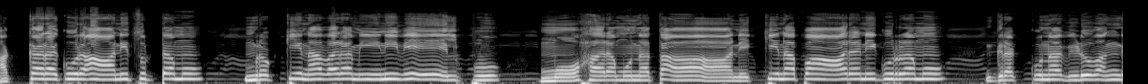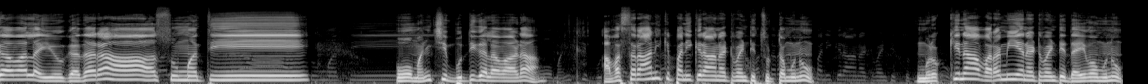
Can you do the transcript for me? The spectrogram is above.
అక్కరకు రాని చుట్టము మ్రొక్కిన వరమీని వేల్పు మోహరమున తానెక్కిన పారని గుర్రము గ్రక్కున విడువంగవలయు గదరా సుమతి. ఓ మంచి బుద్ధి గలవాడ అవసరానికి పనికిరానటువంటి చుట్టమును మ్రొక్కిన వరమి అనటువంటి దైవమును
